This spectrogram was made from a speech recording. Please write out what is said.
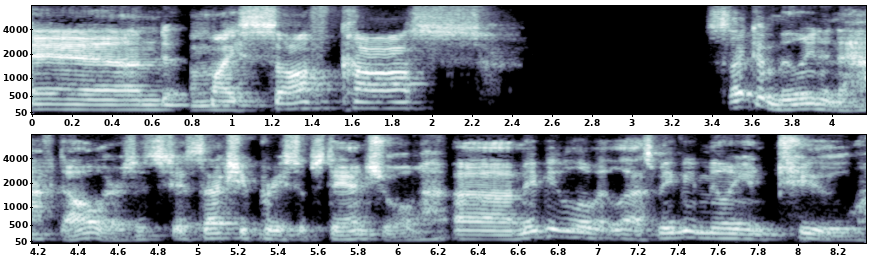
and my soft costs, it's like a million and a half dollars. It's, it's actually pretty substantial. Uh, maybe a little bit less, maybe a million two.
